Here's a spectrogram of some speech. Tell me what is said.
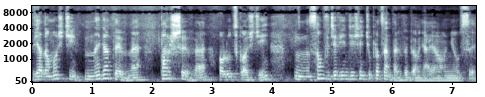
Wiadomości negatywne, parszywe o ludzkości mm, są w 90% wypełniają newsy.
